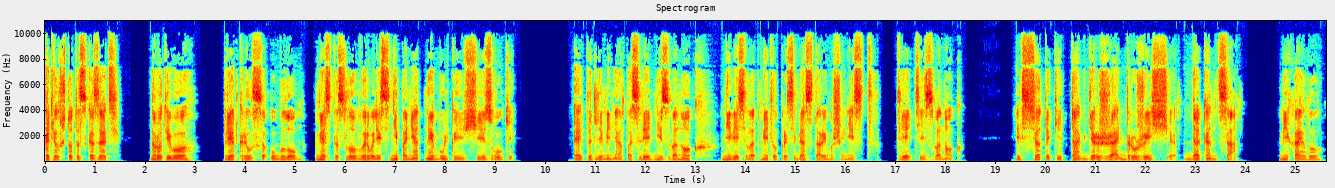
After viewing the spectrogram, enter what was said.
Хотел что-то сказать, но рот его приоткрылся углом. Вместо слов вырвались непонятные булькающие звуки. «Это для меня последний звонок», — невесело отметил про себя старый машинист. «Третий звонок». И все-таки так держать, дружище, до конца. Михайлу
